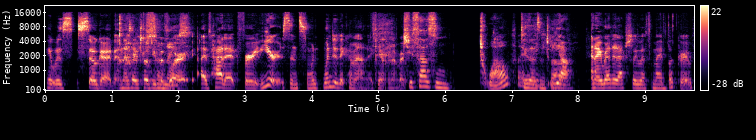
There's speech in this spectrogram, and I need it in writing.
It was so good. And as I've told you So before, nice. I've had it for years since when, when did it come out? I can't remember. 2012? 2012. Yeah. And I read it actually with my book group.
